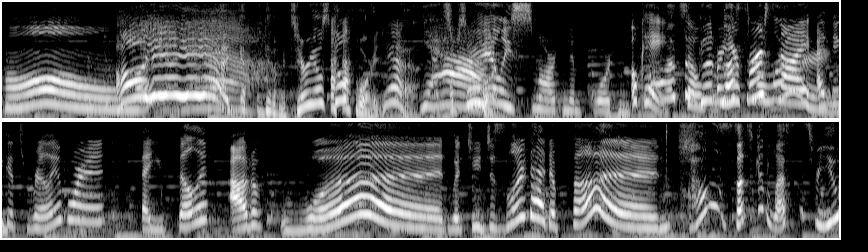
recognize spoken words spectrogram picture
home. Oh yeah, yeah, yeah, yeah. Yeah. Get, get the materials, go for it. Yeah. Yeah. It's Absolutely. really smart and important. Okay, Oh, so for your first night, I think it's really important that you build it out of wood, which you just learned how to punch. Oh, such good lessons for you,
